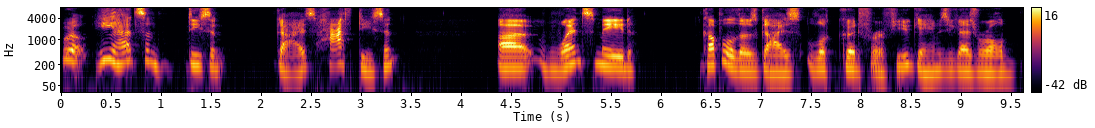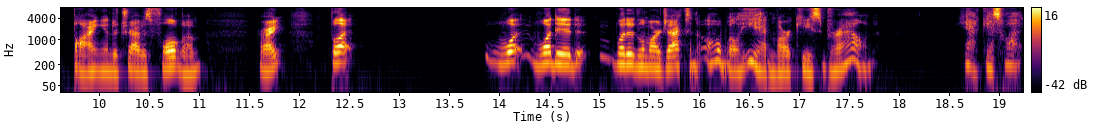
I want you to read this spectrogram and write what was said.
Well, he had some decent guys, half decent. Uh, Wentz made a couple of those guys look good for a few games. You guys were all buying into Travis Fulgham, right? But what what did what did Lamar Jackson? Oh well, he had Marquise Brown. Yeah, guess what?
